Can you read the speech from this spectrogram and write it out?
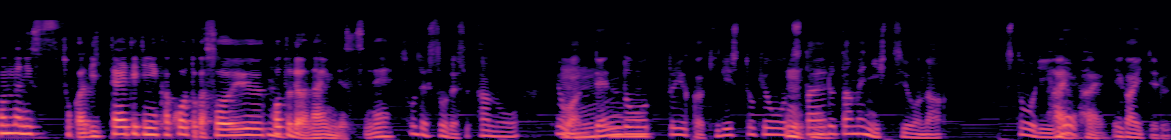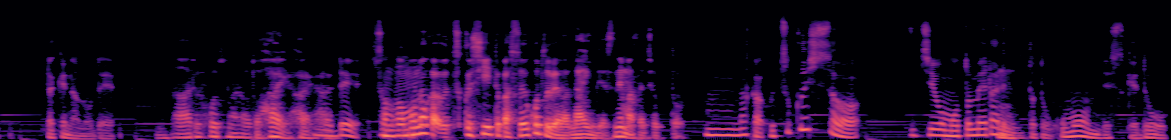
そんなにそっか立体的に描こうとかそういうことではないんですね。そうですそうですあの要はうん伝道というかキリスト教を伝えるために必要なストーリーを。描いてるだけなので、なるほどなるほど。はいはいはい。でそのものが美しいとかそういうことではないんですねまたちょっと。うんなんか美しさは一応求められてたと思うんですけど、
